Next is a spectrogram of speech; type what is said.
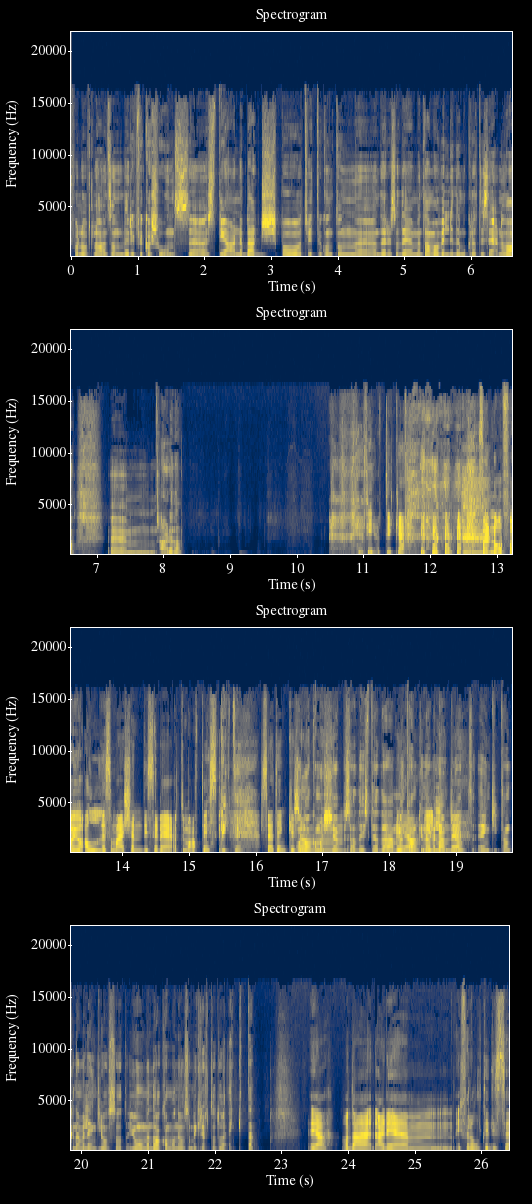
få lov til å ha en sånn verifikasjonsstjerne-badge på Twitter-kontoen eh, deres, og det mente han var veldig demokratiserende, da. Um, er det det? Jeg vet ikke. For nå får jo alle som er kjendiser det automatisk. Riktig. Så jeg tenker sånn... Og sånn nå kan man kjøpe seg det i stedet, men Ja, tanken, er vel egentlig at, tanken er vel egentlig også at Jo, men da kan man jo også bekrefte at du er ekte. Ja, og der er det um, I forhold til disse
